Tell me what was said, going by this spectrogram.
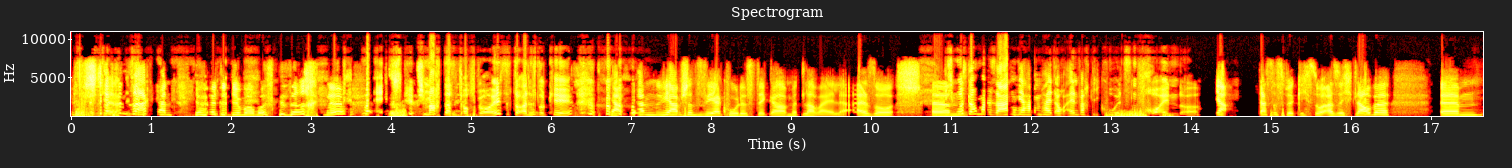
Steffen sagt dann, ja, hättet ihr mal was gesagt, ne? Ich, ich mach das doch für euch, ist doch alles okay. Ja, wir haben, wir haben schon sehr coole Sticker mittlerweile. Also, ich ähm, muss noch mal sagen, wir haben halt auch einfach die coolsten Freunde. das ist wirklich so. Also ich glaube, ähm,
